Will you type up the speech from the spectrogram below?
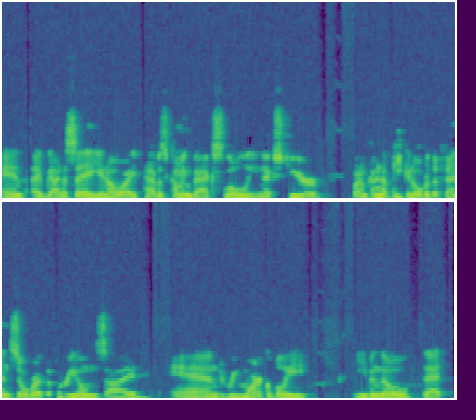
And I've got to say, you know, I have us coming back slowly next year, but I'm kind of peeking over the fence over at the pre owned side. And remarkably, even though that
